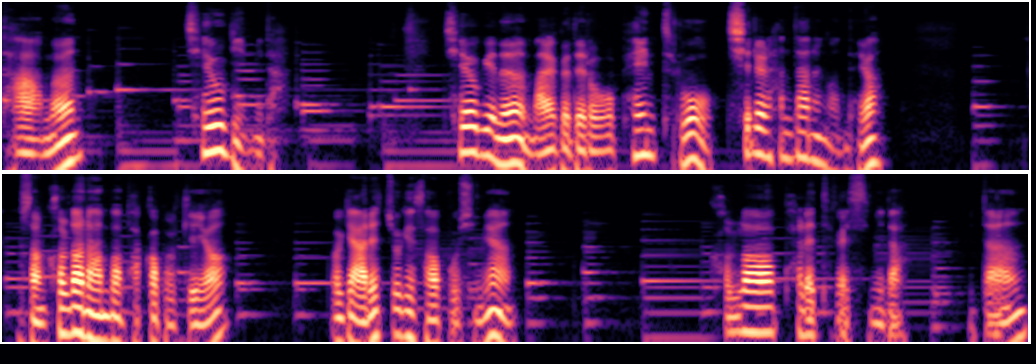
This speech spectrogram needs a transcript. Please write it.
다음은 채우기입니다. 채우기는 말 그대로 페인트로 칠을 한다는 건데요. 우선 컬러를 한번 바꿔볼게요. 여기 아래쪽에서 보시면 컬러 팔레트가 있습니다. 일단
